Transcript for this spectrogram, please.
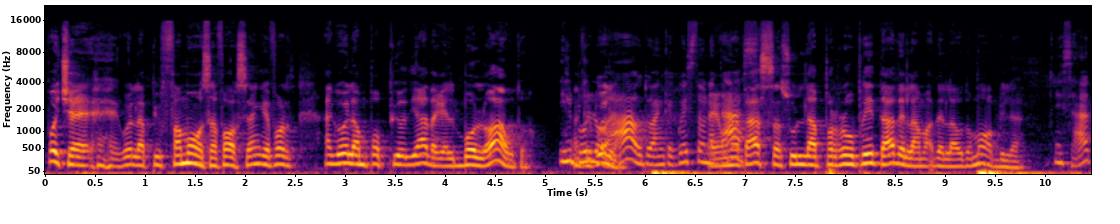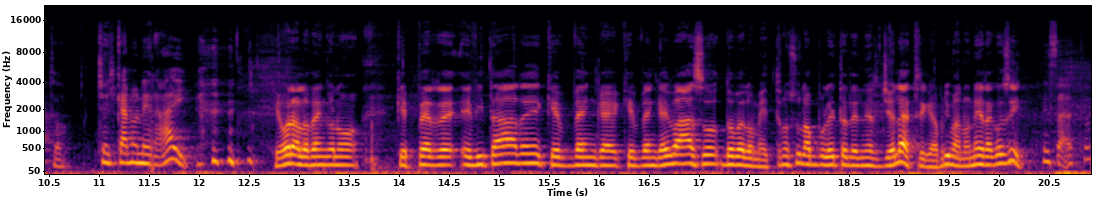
Poi c'è eh, quella più famosa, forse anche, for- anche quella un po' più odiata, che è il bollo auto. Il Anche bollo auto, anche questa è una è tassa. una tassa sulla proprietà della- dell'automobile. Esatto. C'è il canone RAI. Che ora lo vengono, che per evitare che venga, che venga evaso, dove lo mettono? Sulla bolletta dell'energia elettrica. Prima non era così. esatto.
